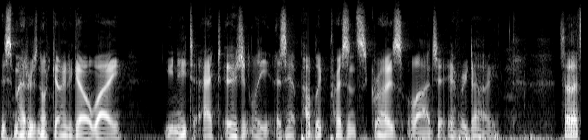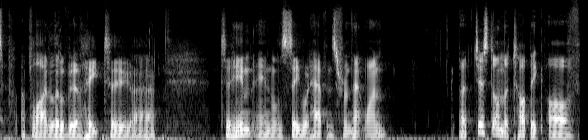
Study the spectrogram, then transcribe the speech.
This matter is not going to go away. You need to act urgently as our public presence grows larger every day. So that's applied a little bit of heat to uh, to him, and we'll see what happens from that one. But just on the topic of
